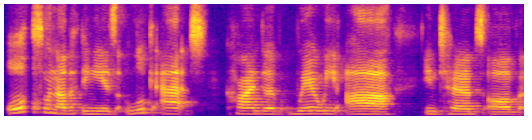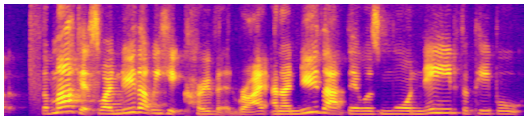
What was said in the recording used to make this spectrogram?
Also, another thing is look at kind of where we are in terms of the market. So I knew that we hit COVID, right? And I knew that there was more need for people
